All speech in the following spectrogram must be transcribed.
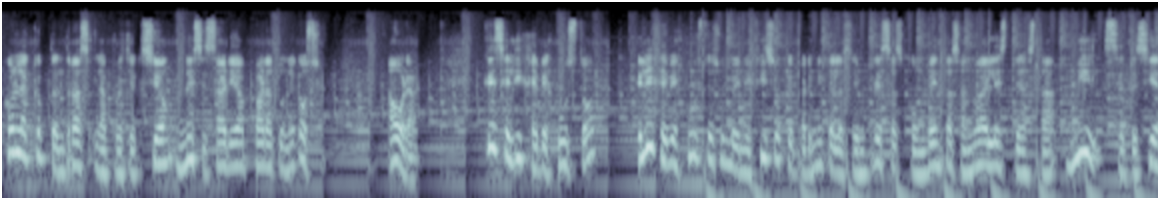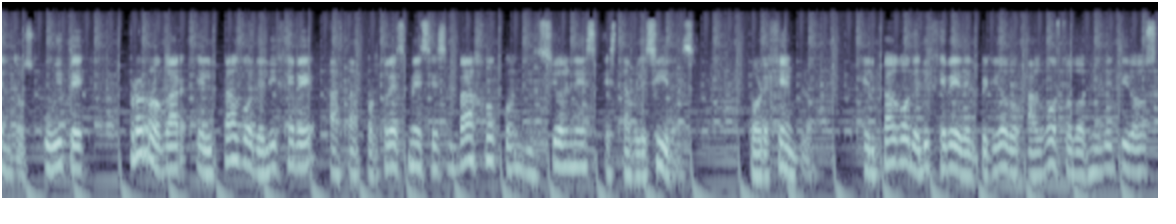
con la que obtendrás la proyección necesaria para tu negocio. Ahora, ¿qué es el IGB justo? El IGB justo es un beneficio que permite a las empresas con ventas anuales de hasta 1.700 UIT prorrogar el pago del IGB hasta por tres meses bajo condiciones establecidas. Por ejemplo, el pago del IGB del periodo agosto 2022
